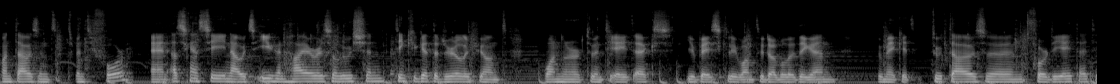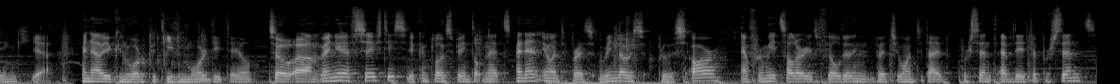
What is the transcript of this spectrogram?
1024. And as you can see, now it's even higher resolution. I think you get the drill if you want 128x, you basically want to double it again to make it 2048 I think yeah. And now you can work with even more detail. So um, when you have saved this you can close paint.net and then you want to press Windows plus R. And for me it's already filled in but you want to type percent appdata percent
